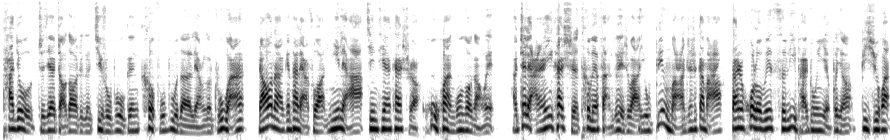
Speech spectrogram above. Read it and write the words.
他就直接找到这个技术部跟客服部的两个主管，然后呢跟他俩说：“你俩今天开始互换工作岗位啊！”这俩人一开始特别反对，是吧？有病吗？这是干嘛？但是霍洛维茨力排众议，不行，必须换。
